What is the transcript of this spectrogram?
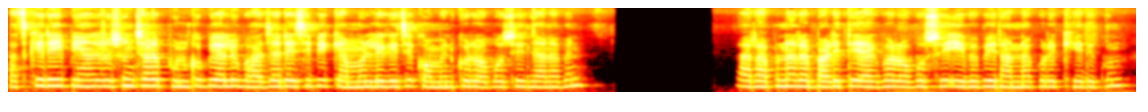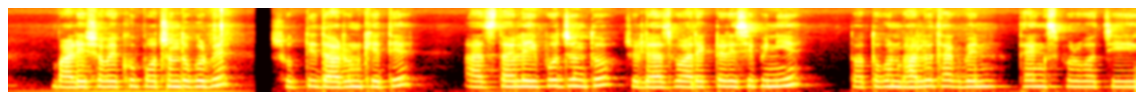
আজকের এই পেঁয়াজ, রসুন ছাড়া ফুলকপি আলু ভাজা রেসিপি কেমন লেগেছে কমেন্ট করে অবশ্যই জানাবেন। আর আপনারা বাড়িতে একবার অবশ্যই এভাবেই রান্না করে খেয়ে দেখুন। বাড়ির সবাই খুব পছন্দ করবে। সত্যি দারুণ খেতে। আজ তাহলে এই পর্যন্ত চলে আসব আরেকটা রেসিপি নিয়ে। ততক্ষণ ভালো থাকবেন। থ্যাংকস ফর ওয়াচিং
